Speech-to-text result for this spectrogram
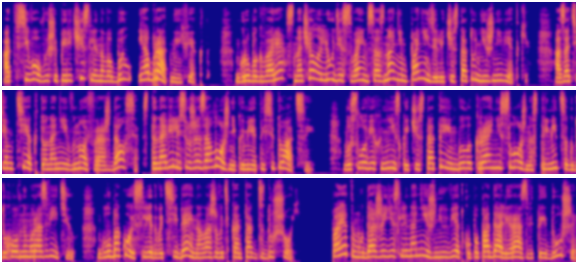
От всего вышеперечисленного был и обратный эффект. Грубо говоря, сначала люди своим сознанием понизили частоту нижней ветки, а затем те, кто на ней вновь рождался, становились уже заложниками этой ситуации. В условиях низкой частоты им было крайне сложно стремиться к духовному развитию, глубоко исследовать себя и налаживать контакт с душой. Поэтому даже если на нижнюю ветку попадали развитые души,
